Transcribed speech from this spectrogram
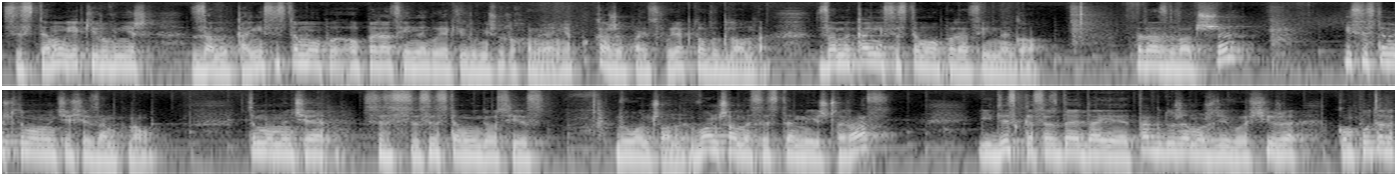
systemu, jak i również zamykanie systemu op- operacyjnego, jak i również uruchamianie. Pokażę Państwu, jak to wygląda. Zamykanie systemu operacyjnego. Raz, dwa, trzy i system już w tym momencie się zamknął. W tym momencie sy- system Windows jest wyłączony. Włączamy system jeszcze raz i dysk SSD daje tak duże możliwości, że komputer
